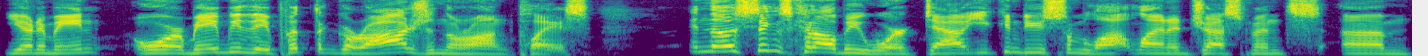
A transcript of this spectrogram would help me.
You know what I mean? Or maybe they put the garage in the wrong place. And those things can all be worked out. You can do some lot line adjustments. Um,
